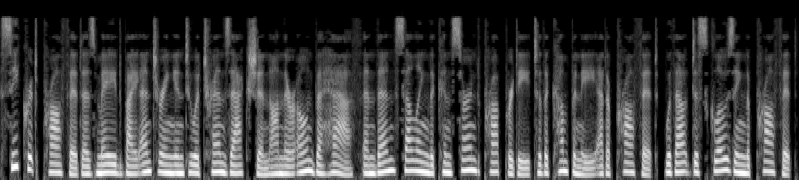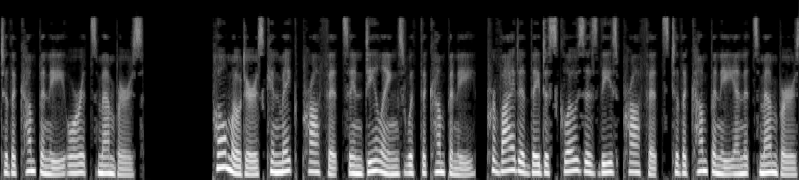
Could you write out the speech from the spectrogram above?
Secret profit is made by entering into a transaction on their own behalf and then selling the concerned property to the company at a profit, without disclosing the profit to the company or its members. Promoters can make profits in dealings with the company, provided they discloses these profits to the company and its members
